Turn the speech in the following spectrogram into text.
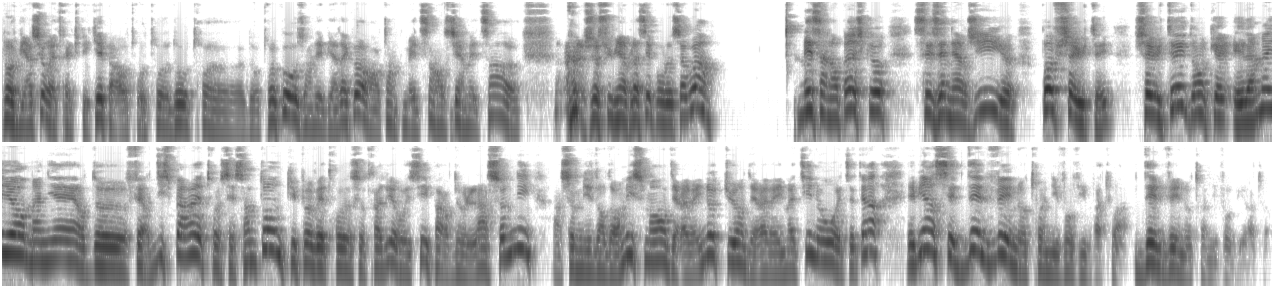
peuvent bien sûr être expliqués par d'autres causes. On est bien d'accord, en tant que médecin, ancien médecin, euh, je suis bien placé pour le savoir. Mais ça n'empêche que ces énergies euh, peuvent chahuter. Chahuter, donc, est la meilleure manière de faire disparaître ces symptômes qui peuvent être, se traduire aussi par de l'insomnie, insomnie d'endormissement, des réveils nocturnes, des réveils matinaux, etc. Eh bien, c'est d'élever notre niveau vibratoire, d'élever notre niveau vibratoire.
